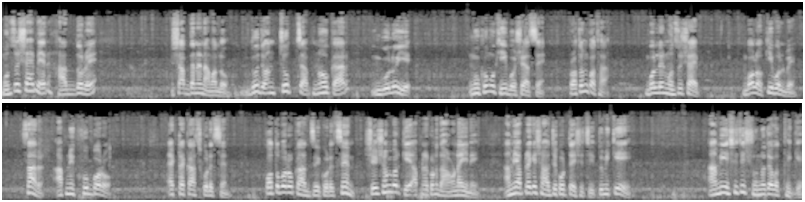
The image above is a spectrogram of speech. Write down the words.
মনসুর সাহেবের হাত ধরে সাবধানে নামালো। দুজন চুপচাপ নৌকার গুলুইয়ে মুখোমুখি বসে আছে। প্রথম কথা, বললেন মনসুর সাহেব, বলো, কি বলবে? স্যার, আপনি খুব বড় একটা কাজ করেছেন। কত বড় কাজ যে করেছেন সেই সম্পর্কে আপনার কোনো ধারণাই নেই। আমি আপনাকে সাহায্য করতে এসেছি। তুমি কে? আমি এসেছি শূন্য জগৎ থেকে।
